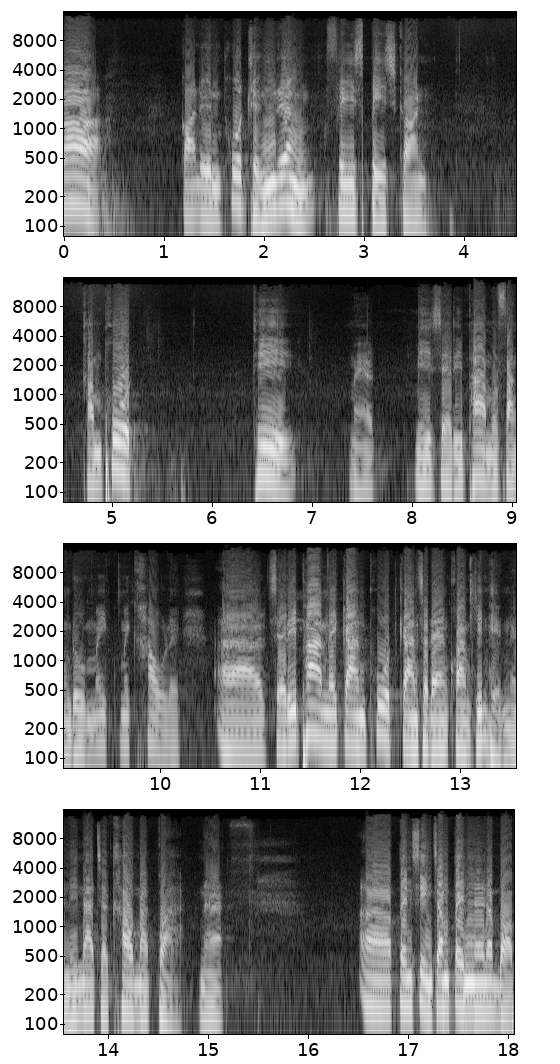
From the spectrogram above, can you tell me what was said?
ก็ก่อนอื่นพูดถึงเรื่อง free speech ก่อนคำพูดที่แหม มีเสรีภาพมันฟังดูไม่ไม่เข้าเลยเสรีภาพในการพูดการแสดงความคิดเห็นอันนี้น่าจะเข้ามากกว่านะเป็นสิ่งจำเป็นในระบอบ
